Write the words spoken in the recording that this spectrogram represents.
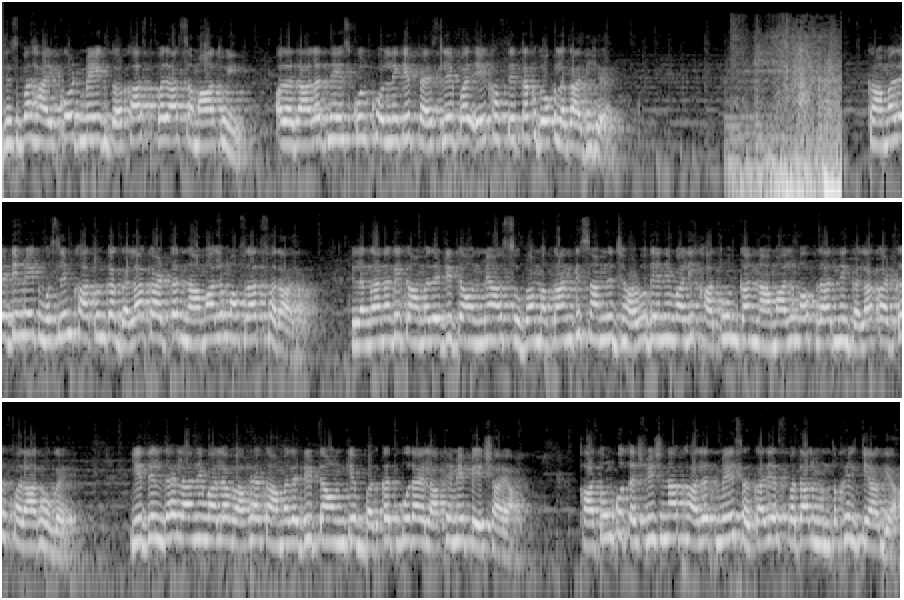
जिस पर हाईकोर्ट में एक दरखास्त पर आज समात हुई और अदालत ने स्कूल खोलने के फैसले पर एक हफ़्ते तक रोक लगा दी है। कामारेड्डी में एक मुस्लिम खातून का गला काटकर नामालूम अफराद फरार। तेलंगाना के कामारेड्डी टाउन में आज सुबह मकान के सामने झाड़ू देने वाली खातून का नामालूम अफराद ने गला काटकर फरार हो गए। ये दिल दहलाने वाला वाक़ कामारेड्डी टाउन के बरकतपुरा इलाके में पेश आया। खातून को तशवीशनाक हालत में सरकारी अस्पताल मुंतकिल किया गया।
